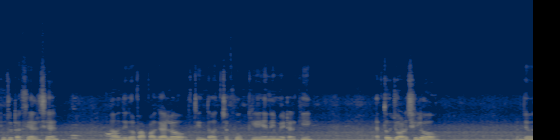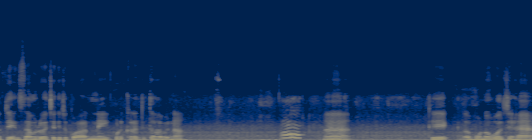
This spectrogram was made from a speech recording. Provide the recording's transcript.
পুজোটা খেলছে ওদিকে পাপা গেল, চিন্তা হচ্ছে খুব কী জানি মেয়েটার কি এত জ্বর ছিল। যেহেতু এক্সাম রয়েছে, কিছু করার নেই, পরীক্ষাটা দিতে হবে না। হ্যাঁ ঠিক বোনও বলছে হ্যাঁ।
